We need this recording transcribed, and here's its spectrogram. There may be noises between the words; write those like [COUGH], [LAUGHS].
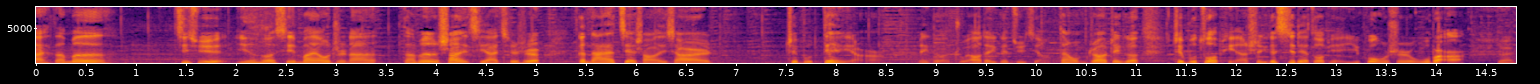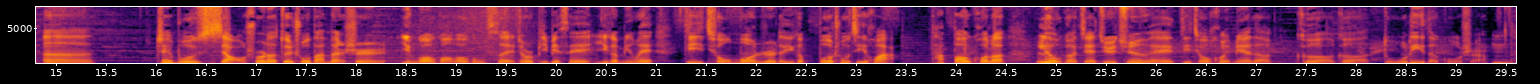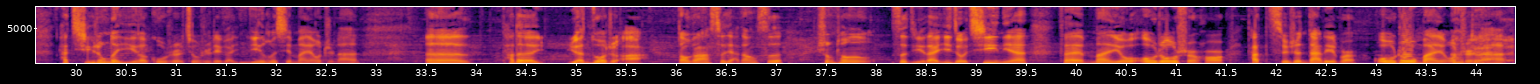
来，咱们继续《银河系漫游指南》。咱们上一期啊，其实跟大家介绍一下这部电影那个主要的一个剧情。但是我们知道，这个这部作品啊是一个系列作品，一共是五本儿。对，嗯，这部小说的最初版本是英国广播公司，也就是 BBC 一个名为《地球末日》的一个播出计划。它包括了六个结局，均为地球毁灭的各个独立的故事。嗯，它其中的一个故事就是这个《嗯银河系漫游指南》。呃，它的原作者啊，道格拉斯·亚当斯声称自己在一九七一年在漫游欧洲时候，他随身带了一本《欧洲漫游指南》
